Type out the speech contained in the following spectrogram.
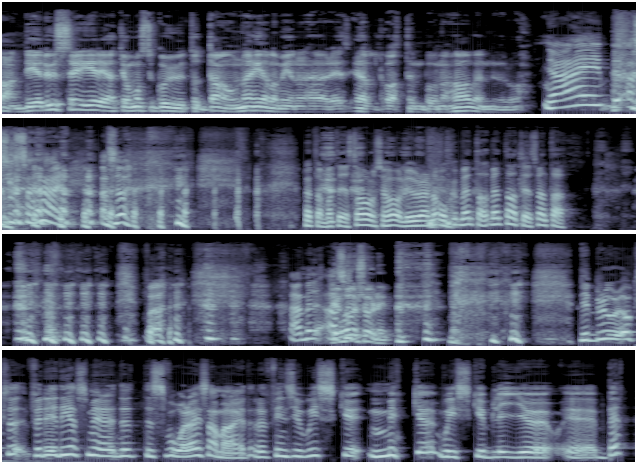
Fan, det du säger är att jag måste gå ut och downa hela min den här eldvattenbundna haven nu då? Nej, alltså så här. alltså... vänta Mattias, ta av sig hörlurarna och vänta, vänta Mattias, vänta. ja, men, alltså... Det hörs hörni. det beror också, för det är det som är det, det svåra i sammanhanget. Det finns ju whisky, mycket whisky blir ju eh, bättre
